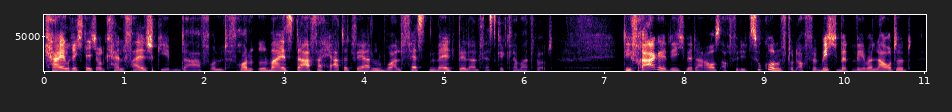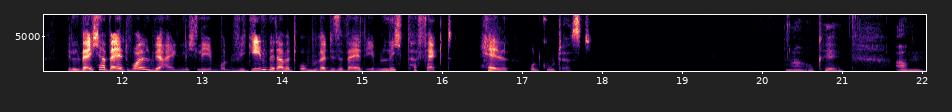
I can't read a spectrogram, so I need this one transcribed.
kein richtig und kein falsch geben darf und Fronten meist da verhärtet werden, wo an festen Weltbildern festgeklammert wird. Die Frage, die ich mir daraus auch für die Zukunft und auch für mich mitnehme, lautet, in welcher Welt wollen wir eigentlich leben und wie gehen wir damit um, wenn diese Welt eben nicht perfekt, hell und gut ist? Ah, okay. Ähm,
